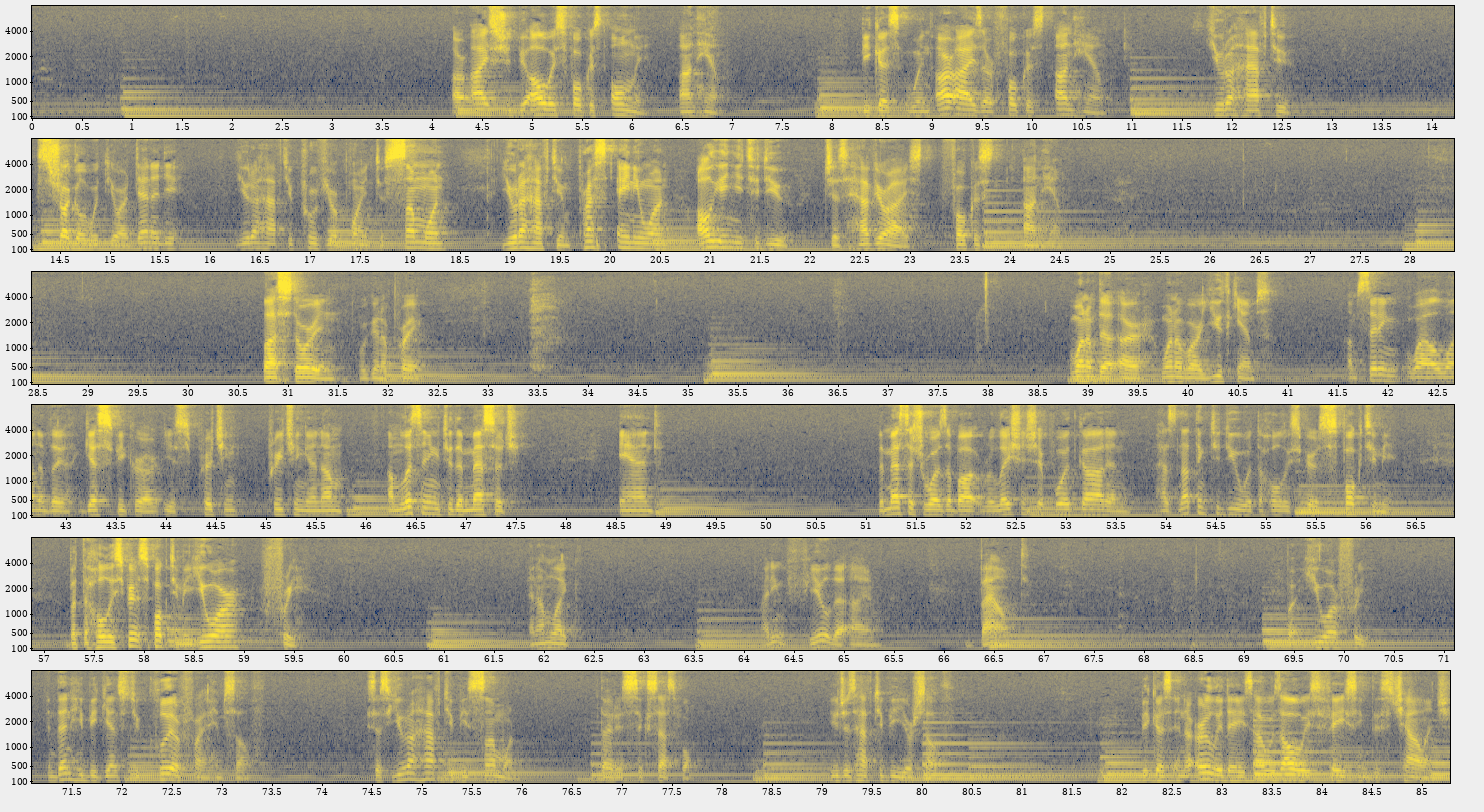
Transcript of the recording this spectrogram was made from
our eyes should be always focused only on Him. Because when our eyes are focused on Him, you don't have to struggle with your identity. You don't have to prove your point to someone. You don't have to impress anyone. All you need to do, just have your eyes focused on Him. Last story, and we're going to pray. One of the our one of our youth camps. I'm sitting while one of the guest speaker is preaching preaching and I'm I'm listening to the message and the message was about relationship with God and has nothing to do with the Holy Spirit spoke to me. But the Holy Spirit spoke to me, you are free. And I'm like didn't feel that I am bound but you are free. And then he begins to clarify himself. He says, You don't have to be someone that is successful, you just have to be yourself. Because in the early days, I was always facing this challenge.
